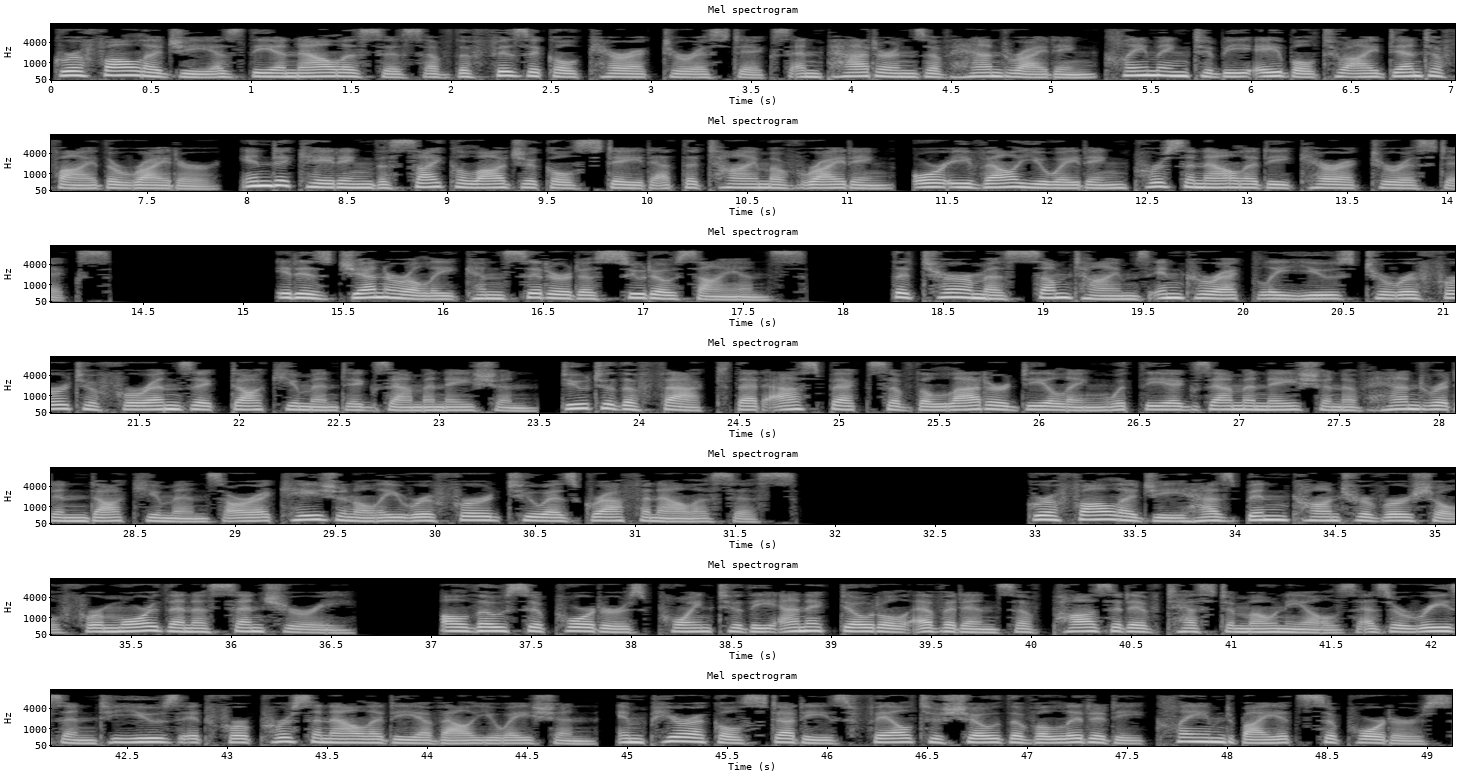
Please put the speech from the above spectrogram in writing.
Graphology is the analysis of the physical characteristics and patterns of handwriting claiming to be able to identify the writer, indicating the psychological state at the time of writing, or evaluating personality characteristics. It is generally considered a pseudoscience. The term is sometimes incorrectly used to refer to forensic document examination, due to the fact that aspects of the latter dealing with the examination of handwritten documents are occasionally referred to as graphanalysis. Graphology has been controversial for more than a century. Although supporters point to the anecdotal evidence of positive testimonials as a reason to use it for personality evaluation, empirical studies fail to show the validity claimed by its supporters.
